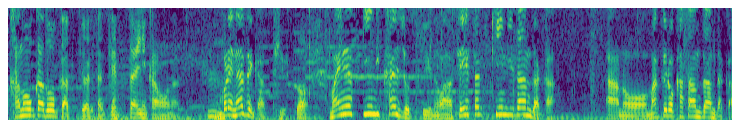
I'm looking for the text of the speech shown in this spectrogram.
可能かどうかって言われたら絶対に可能なんです、これなぜかっていうとマイナス金利解除っていうのは政策金利残高あのマクロ加算残高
